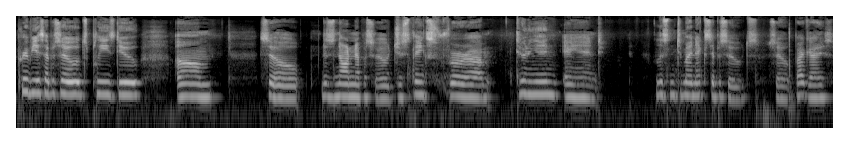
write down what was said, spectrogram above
previous episodes, please do. Um, so this is not an episode. Just thanks for um, tuning in and listen to my next episodes. So bye, guys.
